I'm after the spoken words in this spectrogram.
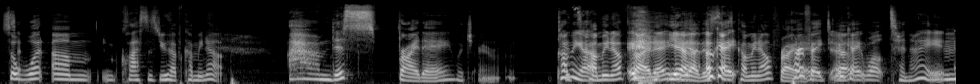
So, what um classes do you have coming up? Um, this Friday, which I don't coming It's up, coming up Friday. Yeah, this okay. is coming out Friday. Perfect. Yeah. Okay. Well, tonight Mhm.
